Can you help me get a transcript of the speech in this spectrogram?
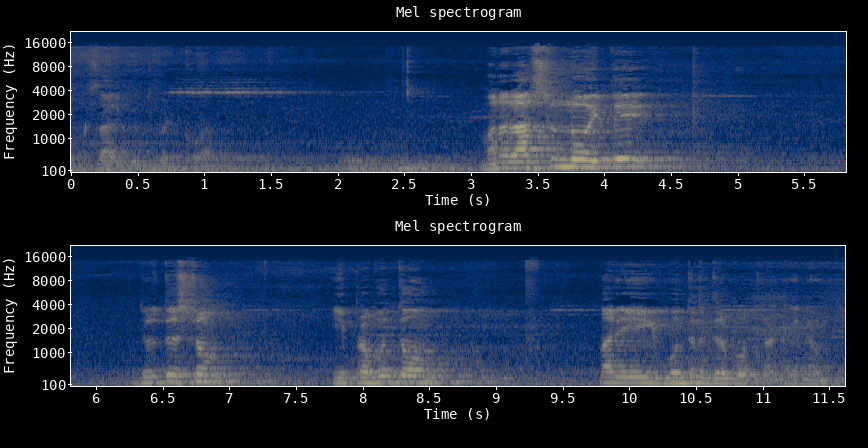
ఒకసారి గుర్తుపెట్టుకోవాలి. మన రాష్ట్రంలో అయితే దురదృష్టం ఈ ప్రభుత్వం మరి ముద్దు నిద్రపోతున్నట్టుగానే ఉంది.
